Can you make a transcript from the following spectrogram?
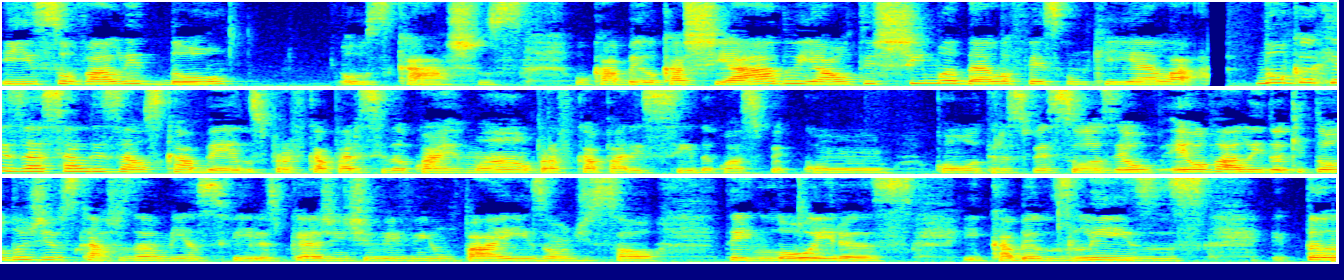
E isso validou os cachos, o cabelo cacheado e a autoestima dela fez com que ela nunca quisesse alisar os cabelos para ficar parecida com a irmã, para ficar parecida com, as, com, com outras pessoas. Eu, eu valido aqui todos os dias os cachos das minhas filhas, porque a gente vive em um país onde só tem loiras e cabelos lisos. Então,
